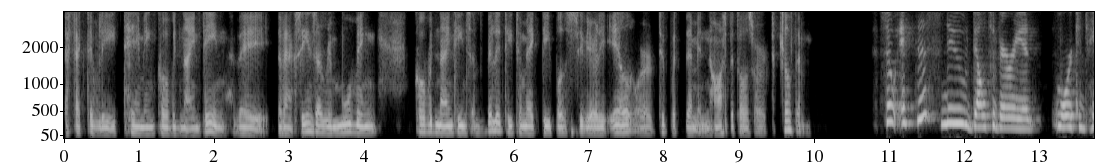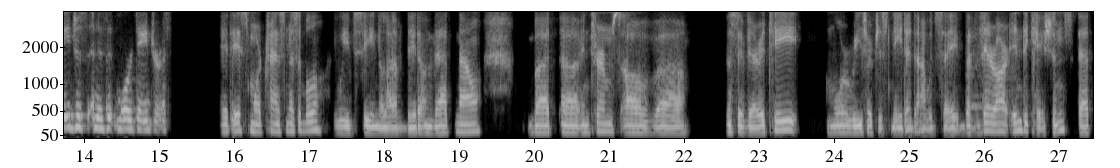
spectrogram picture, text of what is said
effectively taming COVID 19. The vaccines are removing COVID 19's ability to make people severely ill or to put them in hospitals or to kill them. So, if this new Delta variant more contagious and is it more dangerous? It is more transmissible. We've seen a lot of data on that now. But uh, in terms of uh, the severity, more research is needed, I would say. But there are indications that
